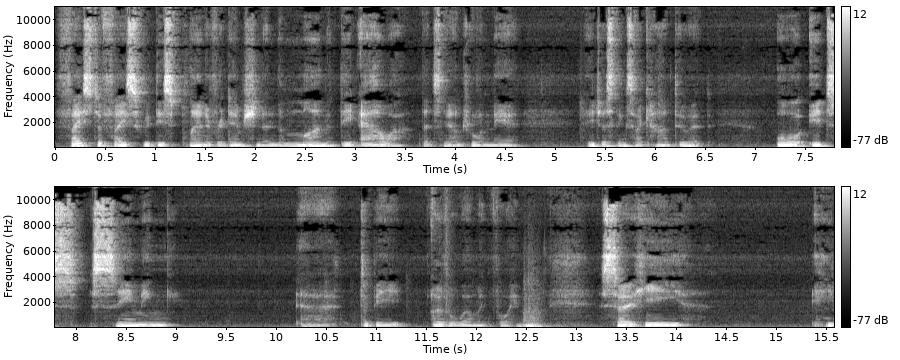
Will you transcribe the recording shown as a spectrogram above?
face to face with this plan of redemption and the moment, the hour that's now drawn near, he just thinks, I can't do it. Or it's seeming uh, to be overwhelming for him. So he he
